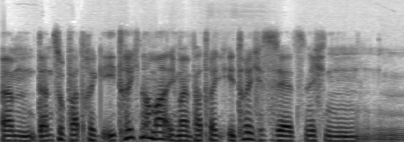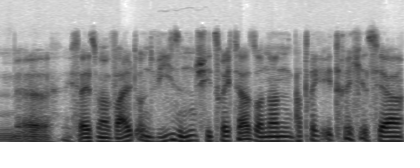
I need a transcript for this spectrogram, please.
Ähm, dann zu Patrick Idrich nochmal. Ich meine, Patrick Idrich ist ja jetzt nicht ein, äh, ich sage jetzt mal Wald- und Wiesen-Schiedsrichter, sondern Patrick Idrich ist ja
